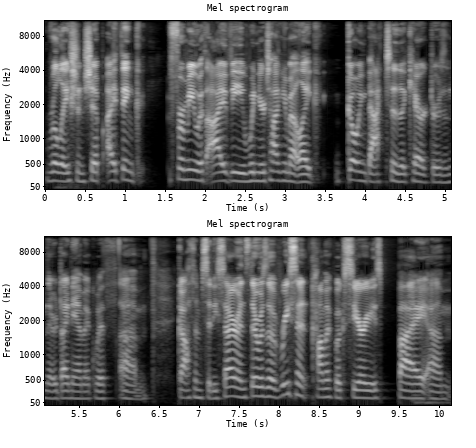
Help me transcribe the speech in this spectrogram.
relationship. I think for me with Ivy, when you're talking about like going back to the characters and their dynamic with um, Gotham City Sirens, there was a recent comic book series by um,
